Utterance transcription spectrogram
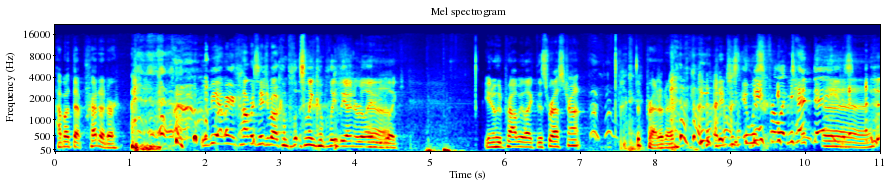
"How about that Predator?" We'd be having a conversation about compl- something completely unrelated. You'd be like, "You know who'd probably like this restaurant? The Predator." and it just it was for like ten days. and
